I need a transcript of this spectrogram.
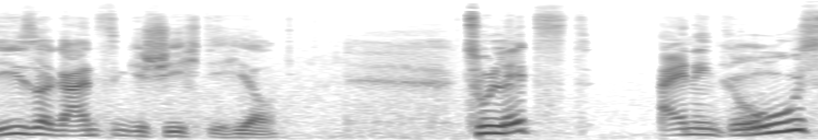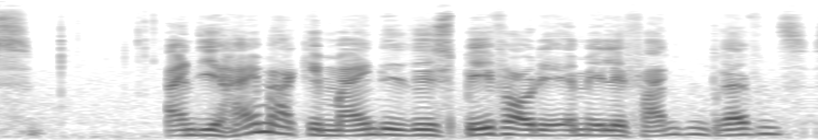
dieser ganzen Geschichte hier. Zuletzt einen Gruß an die Heimatgemeinde des BVDM Elefantentreffens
